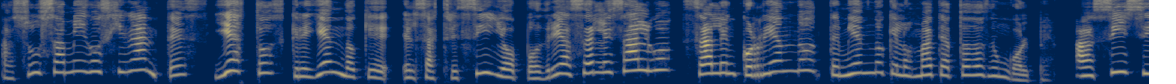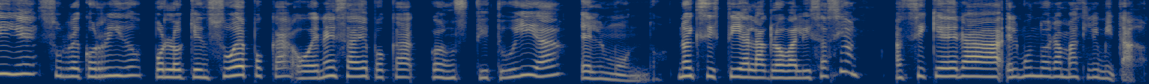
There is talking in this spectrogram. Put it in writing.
a sus amigos gigantes y estos, creyendo que el sastrecillo podría hacerles algo, salen corriendo temiendo que los mate a todos de un golpe. Así sigue su recorrido por lo que en su época o en esa época constituía el mundo. No existía la globalización así que era, el mundo era más limitado.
